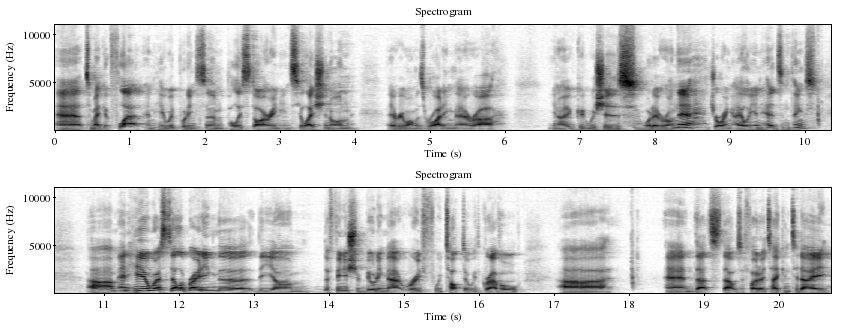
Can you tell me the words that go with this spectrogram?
uh, to make it flat. And here we're putting some polystyrene insulation on. Everyone was writing their, uh, you know, good wishes, whatever on there, drawing alien heads and things. Um, and here we're celebrating the, the, um, the finish of building that roof. We topped it with gravel. Uh, and that's, that was a photo taken today.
